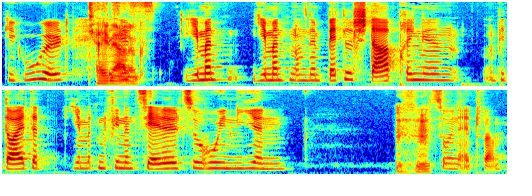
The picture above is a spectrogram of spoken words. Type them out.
gegoogelt. Keine das Ahnung. Ist jemanden, jemanden um den Bettelstab bringen bedeutet, jemanden finanziell zu ruinieren. Mhm. So in etwa.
